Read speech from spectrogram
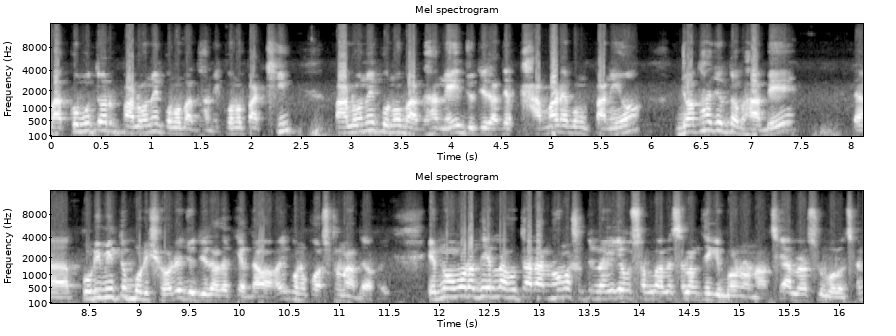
বা কবুতর পালনে কোনো বাধা নেই, কোনো পাখি পালনে কোনো বাধা নেই যদি তাদের খাবার এবং পানীয় যথাযথভাবে পরিমিত পরিসরে যদি তাদেরকে দেওয়া হয়, কোনো কষ্ট না দেওয়া হয়। এবং অমর আদি আল্লাহ তার সত্যি নবী করিম সাল্লাহ সাল্লাম থেকে বর্ণনা আছে আল্লাহ রসুল বলেছেন,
